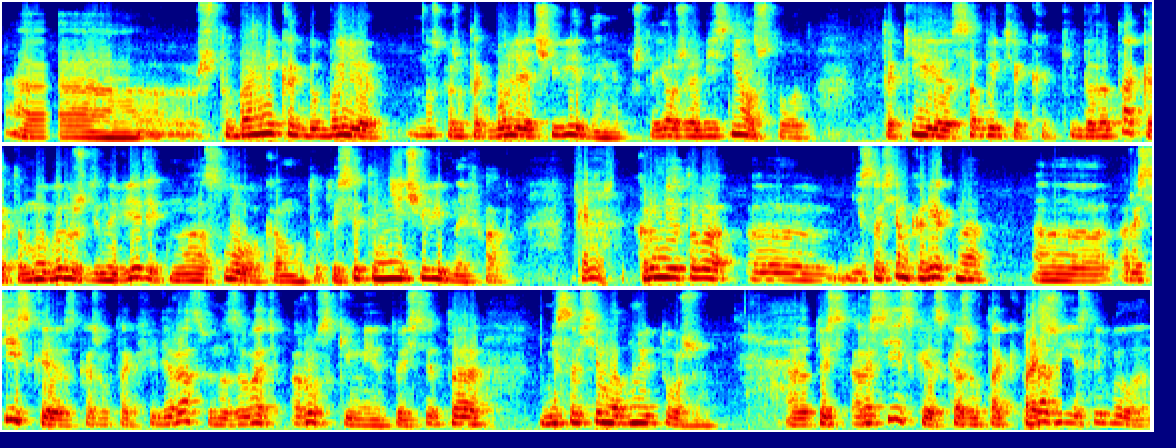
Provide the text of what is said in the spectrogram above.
э, чтобы они как бы были, ну, скажем так, более очевидными. Потому что я уже объяснял, что вот такие события, как кибератака, это мы вынуждены верить на слово кому-то. То есть это не очевидный факт. Конечно. Кроме этого, э, не совсем корректно российскую, скажем так, федерацию называть русскими. То есть это не совсем одно и то же. А, то есть российское, скажем так, Прос... даже если было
